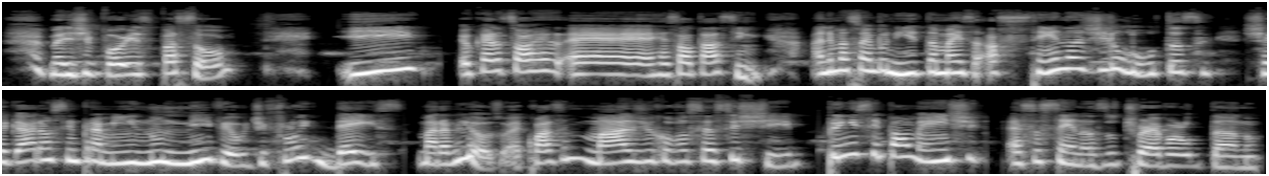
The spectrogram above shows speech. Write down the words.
Mas depois passou. E eu quero só é, ressaltar assim: a animação é bonita, mas as cenas de lutas chegaram assim para mim num nível de fluidez maravilhoso. É quase mágico você assistir, principalmente essas cenas do Trevor lutando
